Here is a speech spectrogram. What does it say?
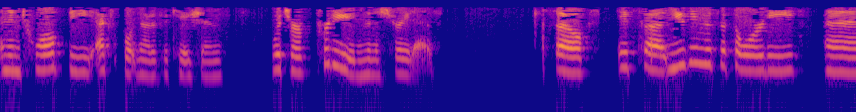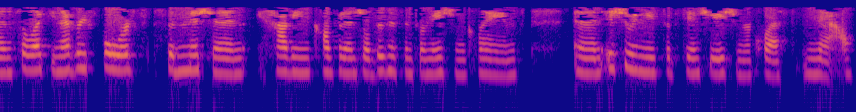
and in 12B export notifications, which are pretty administrative. So it's uh, using this authority and selecting every fourth submission having confidential business information claims and issuing these substantiation requests now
